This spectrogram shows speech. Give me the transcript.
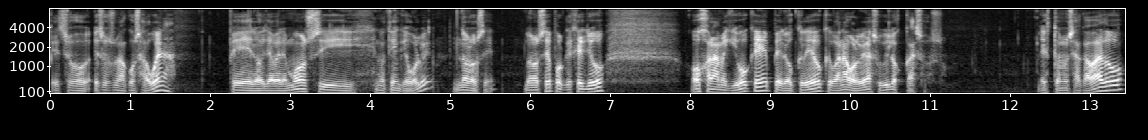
Eso, eso es una cosa buena. Pero ya veremos si no tienen que volver. No lo sé. No lo sé porque es que yo, ojalá me equivoque, pero creo que van a volver a subir los casos esto no se ha acabado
